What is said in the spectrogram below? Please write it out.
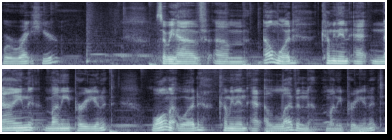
were right here. So we have um, Elmwood coming in at nine money per unit, Walnut Wood coming in at 11 money per unit,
